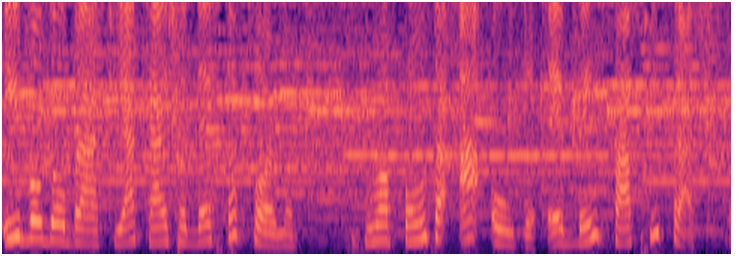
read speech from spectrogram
E vou dobrar aqui a caixa desta forma, de uma ponta a outra. É bem fácil e prático.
